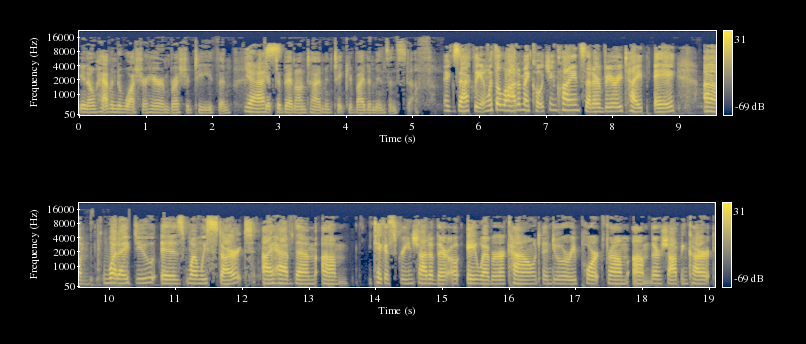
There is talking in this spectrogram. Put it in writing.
you know, having to wash your hair and brush your teeth and Yes. get to bed on time and take your vitamins and stuff. Exactly. And with a lot of my coaching clients that are very type A, um, what I do is when we start, I have them um, take a screenshot of their Aweber account and do a report from um, their shopping cart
